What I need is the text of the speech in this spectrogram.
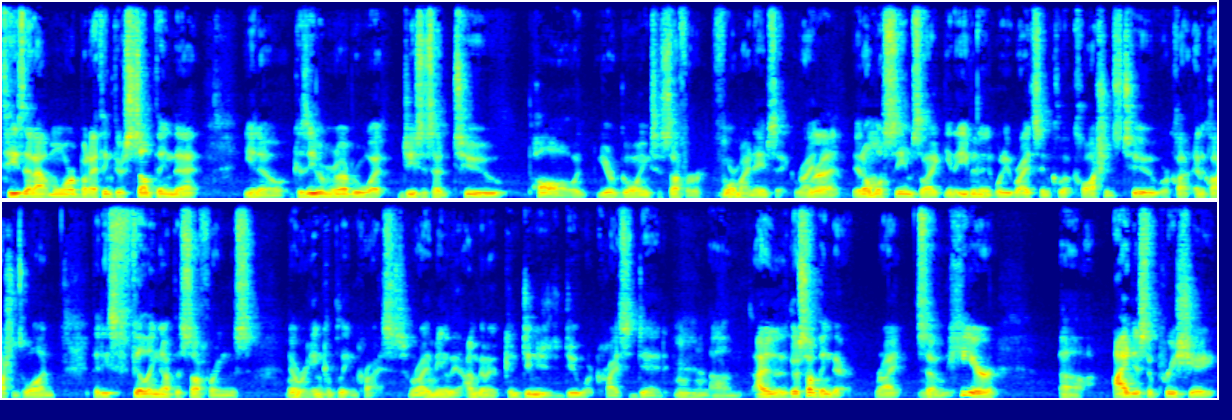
tease that out more, but I think there's something that you know because even remember what Jesus said to Paul: "You're going to suffer for Mhm. my namesake." right. it almost seems like you know even in what he writes in Colossians two or in Colossians one that he's filling up the sufferings that were Mhm. incomplete in Christ, right? Mhm. Meaning that I'm going to continue to do what Christ did. hmm Um, I don't know. There's something there, right? So Mhm. here, uh, I just appreciate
